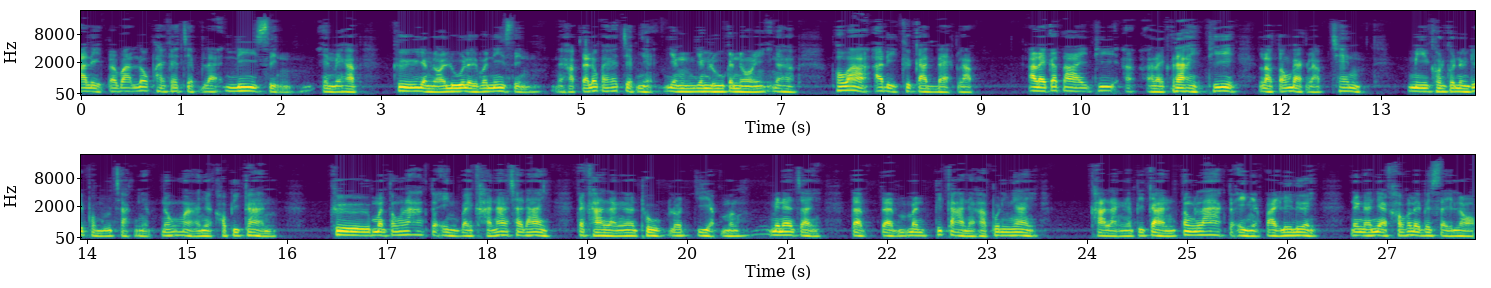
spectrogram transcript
อริแปลว่าโรคภัยแค่เจ็บและหนี้สินเห็นไหมครับ คืออย่างน้อยรู้เลยว่าหนี้สินนะครับ แต่โรคภัยแค่เจ็บเนี่ยยังยังรู้กันน้อยนะครับ เพราะว่าอาริคือการแบกรับ อะไรก็ตายที่อะอะไรก็ได้ที่เราต้องแบกรับ เช่น มีคนคนหนึ่งที่ผมรู้จักเนี่ยน้องหมาเนี่ยเขาพิการ คือมันต้องลากตัวเองไปขาหน้าใช้ได้ แต่ขาหลังถูกรถเหยียบมั้งไม่แน่ใจ แต่แต่มันพิการนะครับพูดง่ายๆขาหลังเนี่ยพิการต้องลากตัวเองเนี่ยไปเรื่อยๆ ดังนั้นเนี่ยเขาก็เลยไปใส่ล้อ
